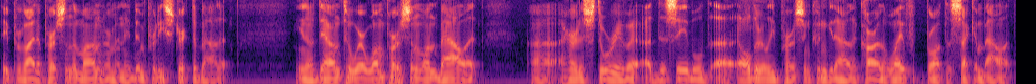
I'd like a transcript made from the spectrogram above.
They provide a person to monitor them, and they've been pretty strict about it. You know, down to where one person, one ballot uh, I heard a story of a, a disabled uh, elderly person couldn't get out of the car. The wife brought the second ballot.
